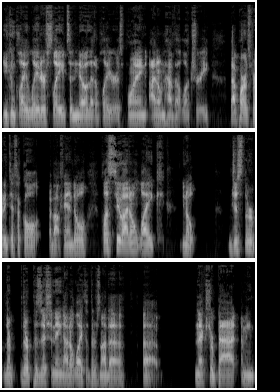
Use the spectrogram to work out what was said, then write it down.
You can play later slates and know that a player is playing. I don't have that luxury. That part's pretty difficult about FanDuel. Plus, two, I don't like you know just their their their positioning. I don't like that there's not a, a an extra bat. I mean,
